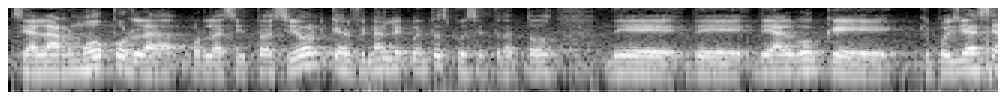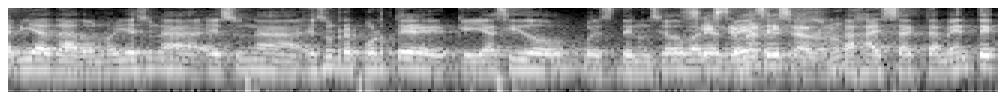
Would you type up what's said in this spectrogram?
se alarmó por la, por la situación, que al final de cuentas pues se trató de, de, algo que, que, pues ya se había dado, ¿no? Ya es una, es una, es un reporte que ya ha sido pues denunciado varias veces. ¿no? Ajá, exactamente.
